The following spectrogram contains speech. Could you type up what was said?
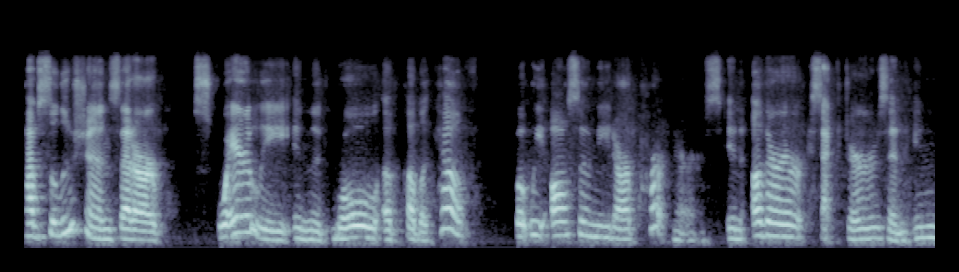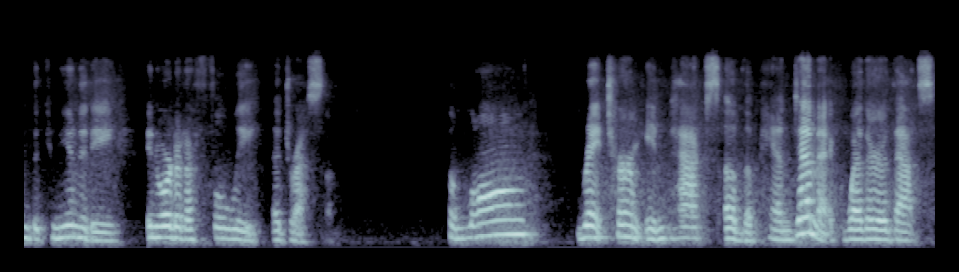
have solutions that are squarely in the role of public health, but we also need our partners in other sectors and in the community in order to fully address them. The long term impacts of the pandemic, whether that's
